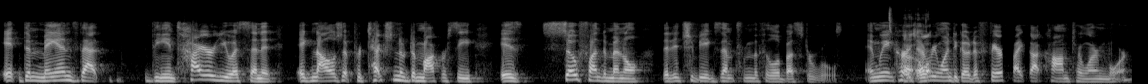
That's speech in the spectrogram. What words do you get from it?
it demands that the entire U.S. Senate acknowledge that protection of democracy is so fundamental that it should be exempt from the filibuster rules. And we encourage uh, everyone to go to fairfight.com to learn more.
